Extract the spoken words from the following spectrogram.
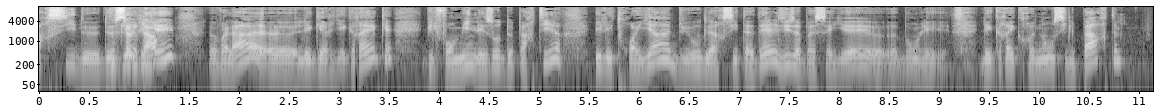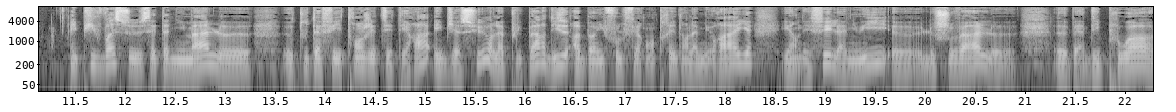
farci de, de, guerriers, euh, voilà, euh, les guerriers grecs, puis ils font mine les autres de partir, et les Troyens, du haut de leur citadelle, disent ah bah ça y est, euh, bon les les Grecs renoncent, ils partent. Et puis voit ce, cet animal tout à fait étrange, etc. Et bien sûr, la plupart disent ah ben il faut le faire entrer dans la muraille. Et en effet, la nuit, le cheval ben, déploie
